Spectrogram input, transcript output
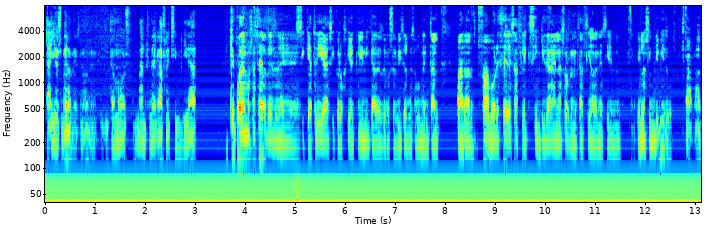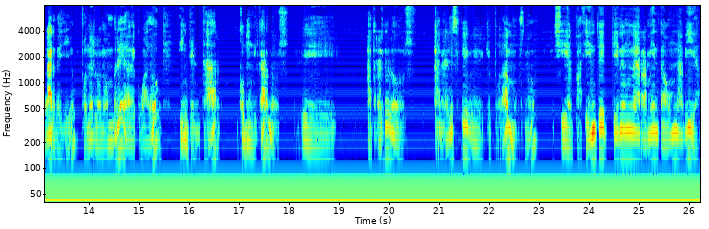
tallos verdes, ¿no? Necesitamos mantener la flexibilidad. ¿Qué podemos hacer desde psiquiatría, psicología clínica, desde los servicios de salud mental para favorecer esa flexibilidad en las organizaciones y en, en los individuos? Claro, hablar de ello, ponerlo nombre adecuado, intentar comunicarnos eh, a través de los canales que, que podamos, ¿no? Si el paciente tiene una herramienta o una vía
